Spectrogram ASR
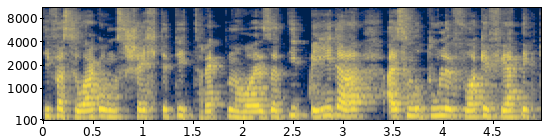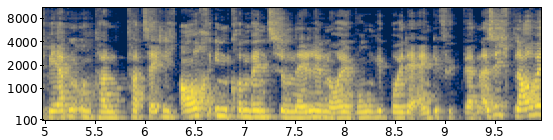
die Versorgungsschächte, die Treppenhäuser, die Bäder als Module vorgefertigt werden und dann tatsächlich auch in konventionelle neue Wohngebäude eingefügt werden. Also ich glaube,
